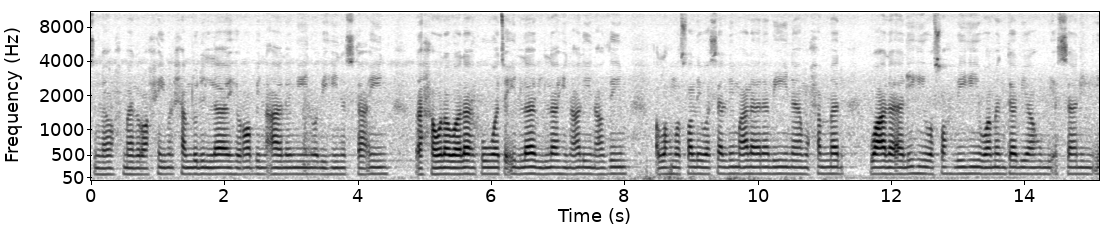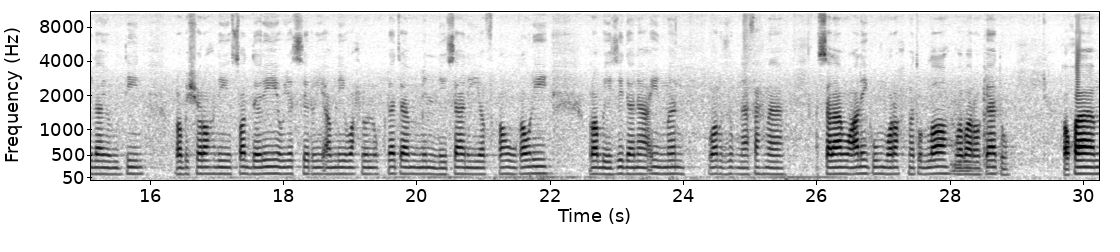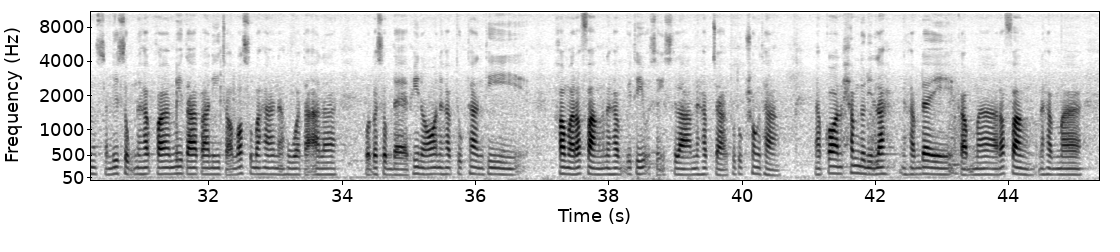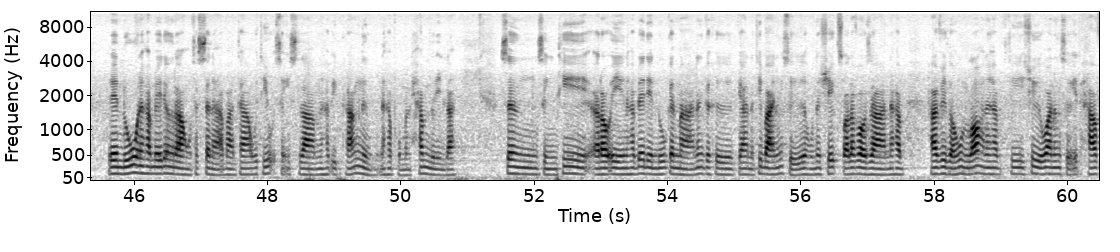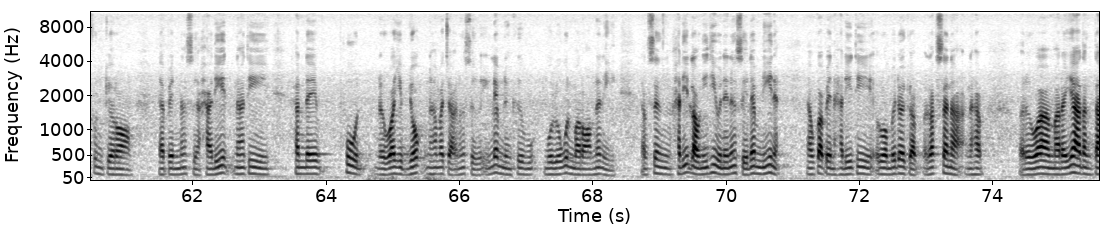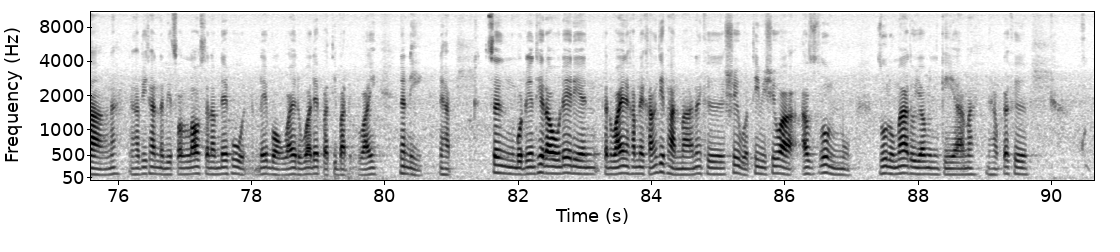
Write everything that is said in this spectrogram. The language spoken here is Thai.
بسم الله الرحمن الرحيم. الحمد لله رب العالمين وبه نستعين. لا حول ولا قوة إلا بالله العلي العظيم. اللهم صل وسلم على نبينا محمد وعلى آله وصحبه ومن تبعهم بإحسان إلى يوم الدين. رب اشرح لي صدري ويسر لي أمري واحلل عقدة من لساني يفقه قولي. رب زدنا علما وارزقنا فهما. السلام عليكم ورحمة الله وبركاته. ขอความสันติสุขนะครับ ความเมตตาปราณีจากอัลอสุบฮานะฮูวตะอาลาโปรดประสบแด่พี่น้องนะครับ ทุกท่านที่เข้ามารับฟังนะครับ วิทยุเสียงอิสลามนะครับ จากทุกๆช่องทางนะครับก็อัลฮัมดุลิลละนะครับได้กลับมารับฟังนะครับ มาเรียนรู้นะครับในเรื่องราวของศาสนาผ่านทางวิทยุเสียงอิสลามนะครับ อีกครั้งหนึ่งนะครับ ผมอัลฮัมดุลิลละซึ่งสิ่งที่เราเองนะครับได้เรียนรู้กันมา นั่นก็คือการอธิบายหนังสือของท่านเชคซอลาฟอซานนะครับ ฮาฟิซอฮุลลอฮ์นะครับที่ชื่อว่าหนังสืออิทฮาฟุนกิรอมและเป็นหนังสือฮะดีษนะที่ท่านได้พูดหรือว่าหยิบยกนะครับมาจากหนังสืออีกเล่มหนึ่งคือบุรุกุลมารอมนั่นเองนะครับซึ่งฮะดีษเหล่านี้ที่อยู่ในหนังสือเล่มนี้เนี่ยนะครับก็เป็นฮะดีษที่รวมไปด้วยกับลักษณะนะครับ หรือว่ามารยาต่างๆนะนะครับที่ท่านนบีสุลต่านสลัมได้พูด ได้บอกไว้หรือว่าได้ปฏิบัติไว้นั่นเองนะครับซึ่งบทเรียนที่เราได้เรียนกันไว้นะครับในครั้งที่ผ่านมานั่นคือ ชื่อบทที่มีชื่อว่าอัลลุนมู ซูลุมาตุยามินกียามะนะครับก็คือ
